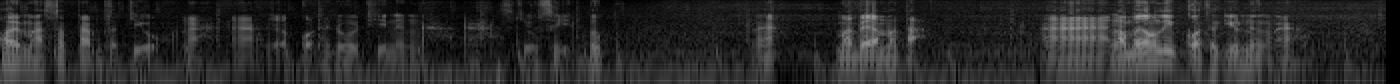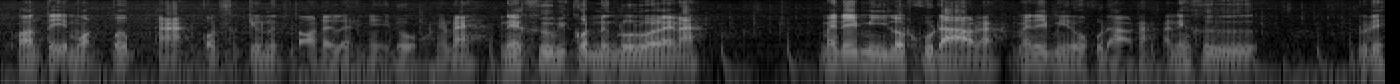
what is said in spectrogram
ค่อยมาสแปมสกิลนะอะเดี๋ยวกดให้ดูอีกทีหนึ่งนะอะสกิลสี่ปุ๊บนะมันเป็นอมตะอ่าเราไม่ต้องรีบกดสกิลหนึ่งนะพอนติหมดปุ๊บอะกดสกิลหนึ่งต่อได้เลยนี่ดูเห็นไหมอันนี่คือพี่กดหนึ่งรัวๆเลยนะ ไม่ได้มีลดคูดาวนะ ไม่ได้มีลดคูดาวน์นะอันนี้คือดูดิ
